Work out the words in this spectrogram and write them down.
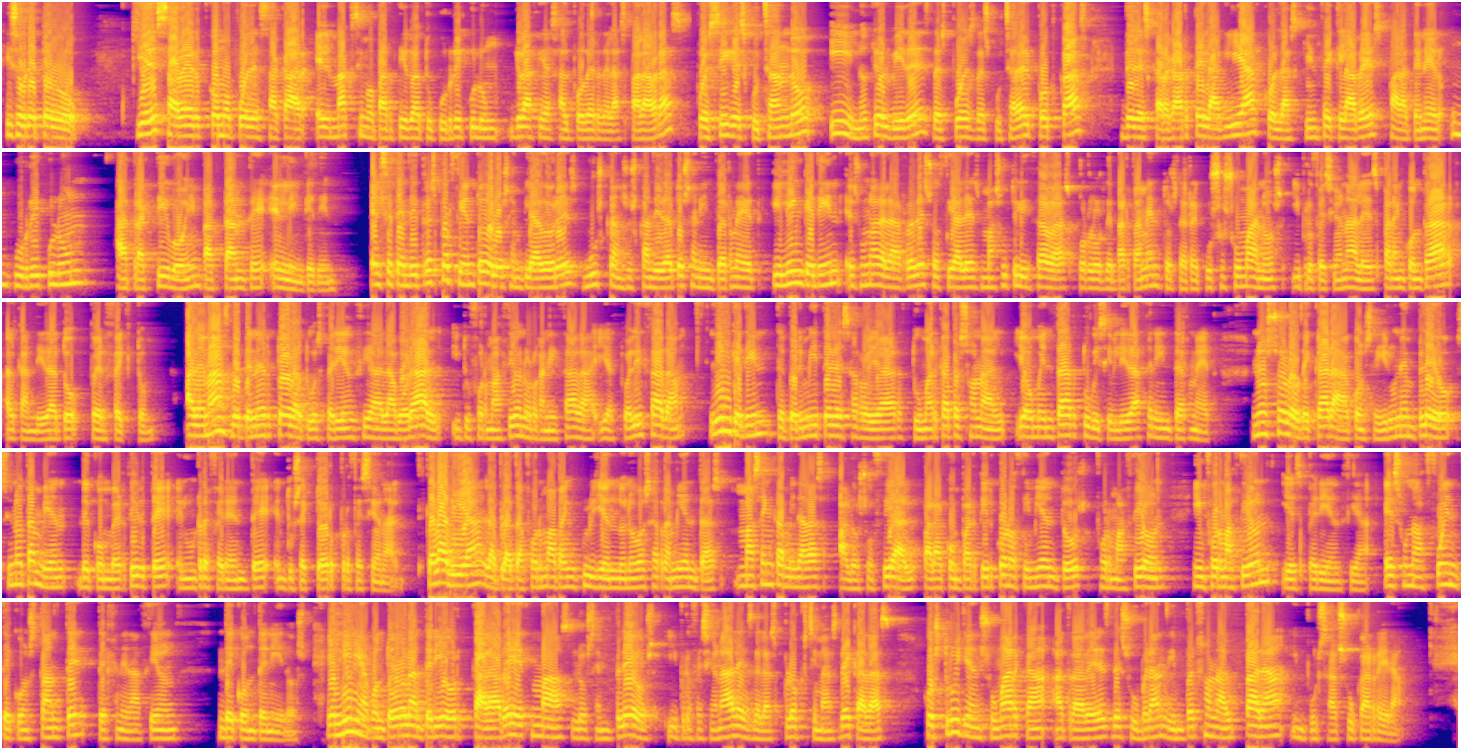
Y sobre todo, ¿quieres saber cómo puedes sacar el máximo partido a tu currículum gracias al poder de las palabras? Pues sigue escuchando y no te olvides, después de escuchar el podcast, de descargarte la guía con las 15 claves para tener un currículum atractivo e impactante en LinkedIn. El 73% de los empleadores buscan sus candidatos en Internet y LinkedIn es una de las redes sociales más utilizadas por los departamentos de recursos humanos y profesionales para encontrar al candidato perfecto. Además de tener toda tu experiencia laboral y tu formación organizada y actualizada, LinkedIn te permite desarrollar tu marca personal y aumentar tu visibilidad en Internet, no solo de cara a conseguir un empleo, sino también de convertirte en un referente en tu sector profesional. Cada día la plataforma va incluyendo nuevas herramientas más encaminadas a lo social para compartir conocimientos, formación, información y experiencia. Es una fuente constante de generación de contenidos. En línea con todo lo anterior, cada vez más los empleos y profesionales de las próximas décadas construyen su marca a través de su branding personal para impulsar su carrera.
